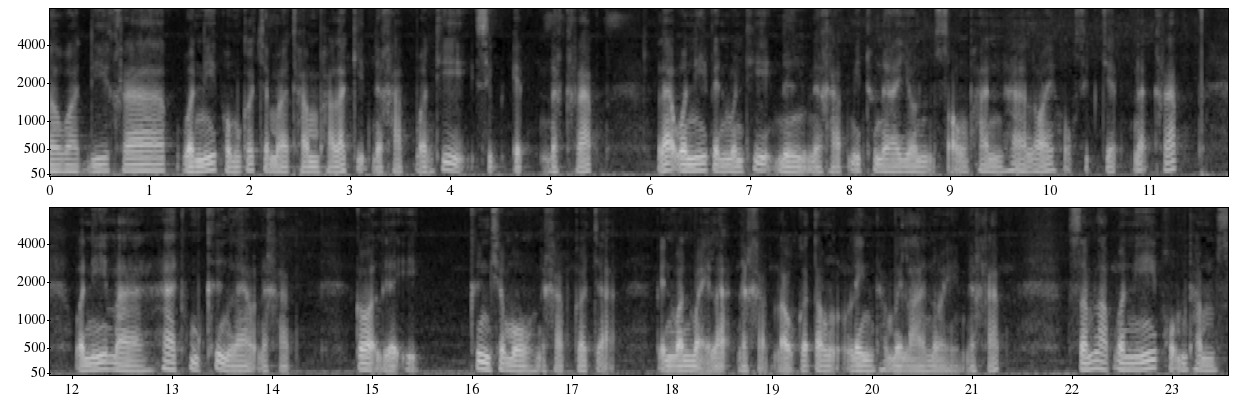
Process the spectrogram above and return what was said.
สวัสดีครับ วันนี้ผมก็จะมาทำภารกิจนะครับ วันที่ 11 นะครับ และวันนี้เป็นวันที่ 1 นะครับ มิถุนายน 2567 นะครับ วันนี้มา5ทุ่มครึ่งแล้วนะครับ ก็เหลืออีกครึ่งชั่วโมงนะครับ ก็จะเป็นวันใหม่ละนะครับ เราก็ต้องเร่งทำเวลาหน่อยนะครับสำหรับวันนี้ผมทำส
